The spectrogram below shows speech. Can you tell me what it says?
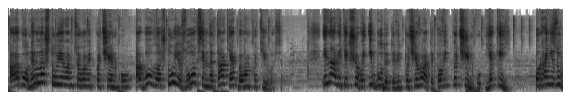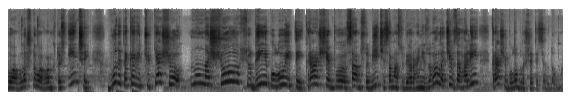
або не влаштує вам цього відпочинку, або влаштує зовсім не так, як би вам хотілося. І навіть якщо ви і будете відпочивати по відпочинку, який організував, влаштував вам хтось інший, буде таке відчуття, що ну на що сюди було йти? Краще б сам собі чи сама собі організувала, чи взагалі краще було б лишитися вдома.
